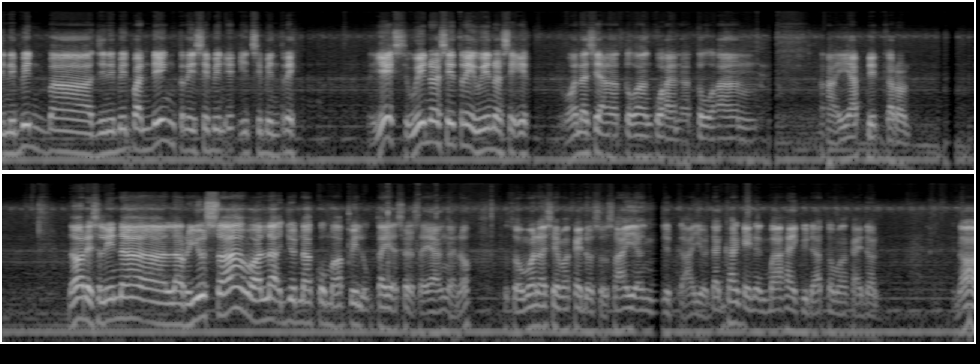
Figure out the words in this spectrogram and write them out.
Ginibin uh, Ginibin Panding 378873. Yes, winner si 3, winner si 8. Mo na siya ang ato ang kuha ato uh, i-update karon. No, Resalina Lariusa, wala jud na ako maapil og taya sir sayang no. So mo na siya mga kaidol, so sayang jud kaayo. Daghan kay nagmahay gud ato mga kaidol. No?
